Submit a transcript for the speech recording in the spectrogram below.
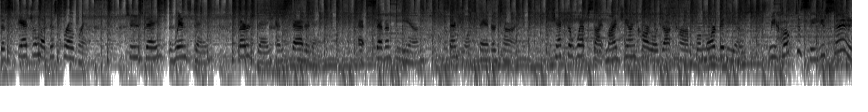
The schedule of this program Tuesday, Wednesday, Thursday, and Saturday at 7 p.m. Central Standard Time. Check the website mygiancarlo.com for more videos. We hope to see you soon.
